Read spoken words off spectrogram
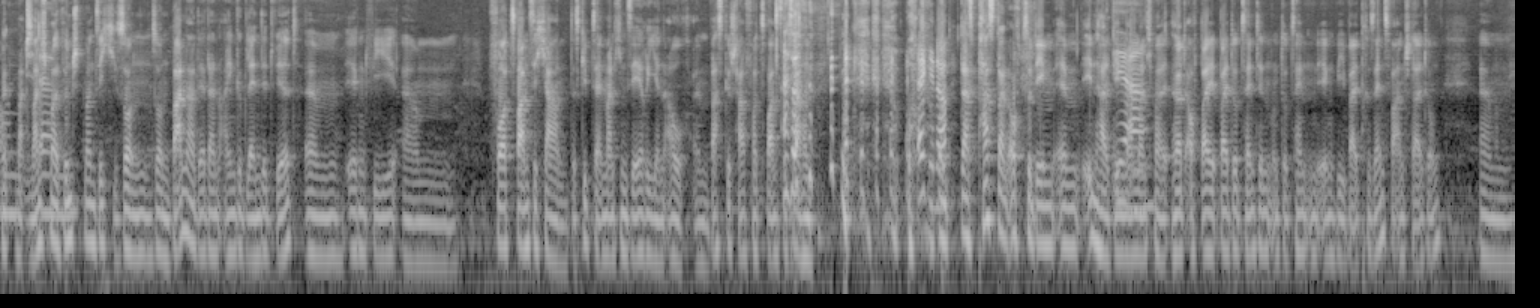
Und, Manchmal ähm, wünscht man sich so einen so Banner, der dann eingeblendet wird, ähm, irgendwie ähm, vor 20 Jahren. Das gibt es ja in manchen Serien auch. Ähm, was geschah vor 20 also, Jahren? ja, genau. Und das passt dann oft zu dem ähm, Inhalt, den ja. man manchmal hört, auch bei, bei Dozentinnen und Dozenten irgendwie bei Präsenzveranstaltungen. Ähm,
